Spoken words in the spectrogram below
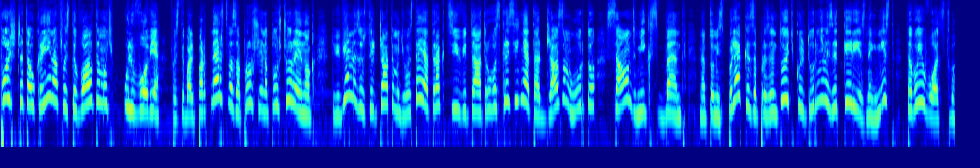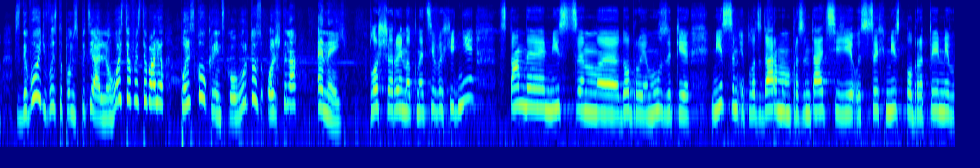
Польща та Україна фестивальтимуть у Львові. Фестиваль партнерства запрошує на площу ринок. Львів'яни зустрічатимуть гостей атракцією від театру Воскресіння та джазом гурту Sound Mix Band. Натомість поляки запрезентують культурні візитки різних міст та воєводств. Здивують виступом спеціального гостя фестивалю польсько-українського гурту з Ольштина Еней. Площа ринок на ці вихідні стане місцем е, доброї музики, місцем і плацдармом презентації ось цих міст побратимів,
